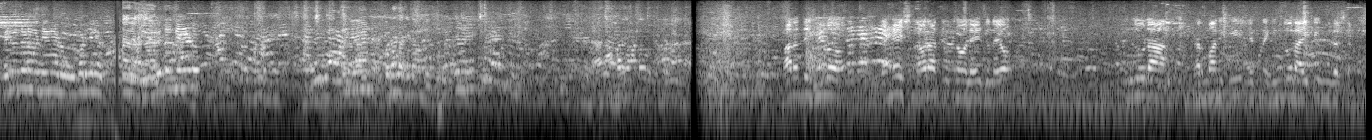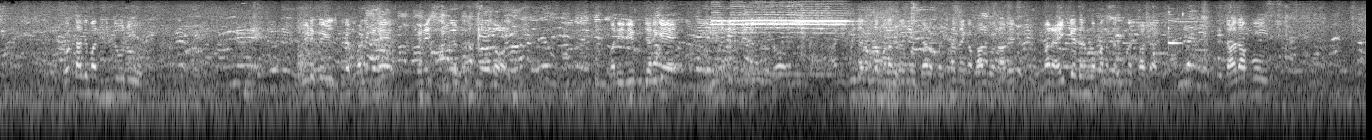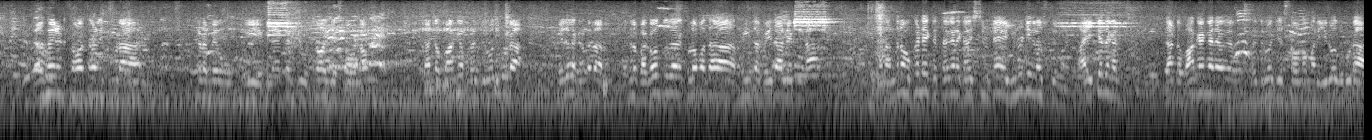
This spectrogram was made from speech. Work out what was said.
పెరుగుతున్న తిన్నాడు ఇప్పుడు తిన్నాడు పెరుగుతుంది తిన్నాడు భారతదేశంలో గణేష్ నవరాత్రి ఉత్సవాలు ఏదున్నాయో హిందువుల ధర్మానికి లేకుండా హిందువుల ఐక్యం నిదర్శనం కోట్లాది మంది హిందువులు వేడుక చేసుకునే పండుగనే గణేష్ చతుర్థి ఉత్సవాలు. మరి రేపు జరిగే నిమజ్జన ఆ నిమజ్జనంలో మనందరం కూడా చాలా ప్రశాంతంగా పాల్గొనాలి. మన ఐక్యతను కూడా మన తరఫున చాటాలి. దాదాపు నలభై రెండు సంవత్సరాల నుంచి కూడా ఇక్కడ మేము ఈ వినాయకుడికి ఉత్సవాలు చేస్తూ ఉన్నాం. దాంట్లో భాగంగా ప్రతిరోజు కూడా పేదలకు అన్నదాలు అందులో భగవంతుడు గారి కులమత రహిత భేదాలు లేకుండా మనందరం ఒకటే దగ్గర కలుస్తుంటే యూనిటీ కలుస్తుంది మనకు. ఆ ఐక్యత కనిపిస్తుంది. దాంట్లో భాగంగానే ప్రతిరోజు చేస్తూ ఉన్నాం. మరి ఈ రోజు కూడా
